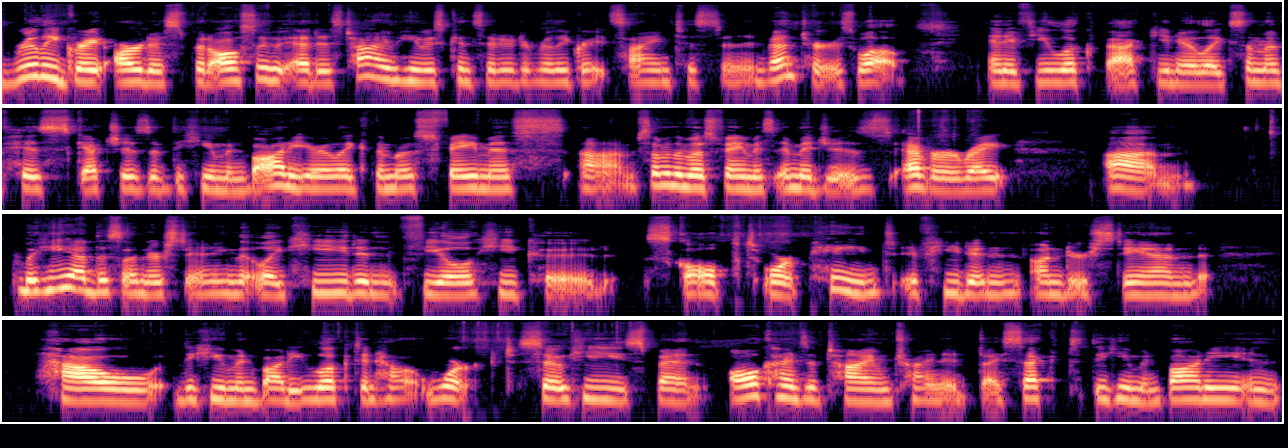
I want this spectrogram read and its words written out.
really great artist, but also at his time, he was considered a really great scientist and inventor as well. And if you look back, you know, like some of his sketches of the human body are like the most famous, um, some of the most famous images ever, right? Um, but he had this understanding that like he didn't feel he could sculpt or paint if he didn't understand how the human body looked and how it worked. So he spent all kinds of time trying to dissect the human body and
